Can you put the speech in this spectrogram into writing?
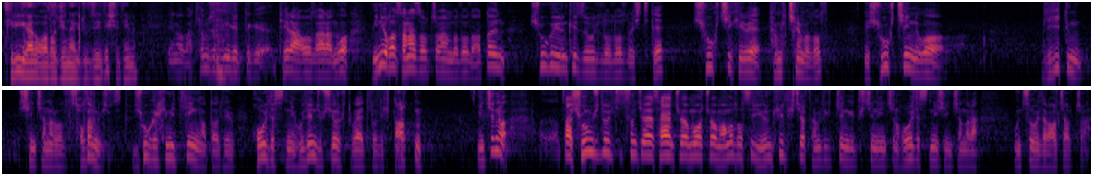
тэрийг алга болгож байна гэж үзээд шүү тийм ээ. Тэгээ нөгөө батламжлал гэдэг тэр агуулгаараа нөгөө миний гол санаа зовж байгаа юм бол одоо энэ шүүхийн ерөнхий зөвлөл бол байна шүү дээ. Шүүгчийг хэрвээ томилчих юм бол шүүгчийн нөгөө легитим шин чанар бол суларна гэж үздэг. Шүүх эрх мэдлийн одоо тийм хууль ёсны хүлэн зөвшөөрөх байдал бол их дордно. Энд чинь за шүүмжлүүлсэн ч бай, сайн ч бай, муу ч бай Монгол улсын ерөнхийлөгчөөр томилогдож гин гэдэг чинь энэ чинь хууль ёсны шин чанараа үндсэн хуулиар олж авч байгаа.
